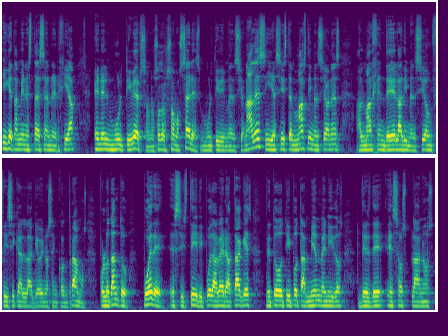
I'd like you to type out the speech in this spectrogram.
y que también está esa energía en el multiverso. Nosotros somos seres multidimensionales y existen más dimensiones al margen de la dimensión física en la que hoy nos encontramos. Por lo tanto, puede existir y puede haber ataques de todo tipo también venidos desde esos planos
